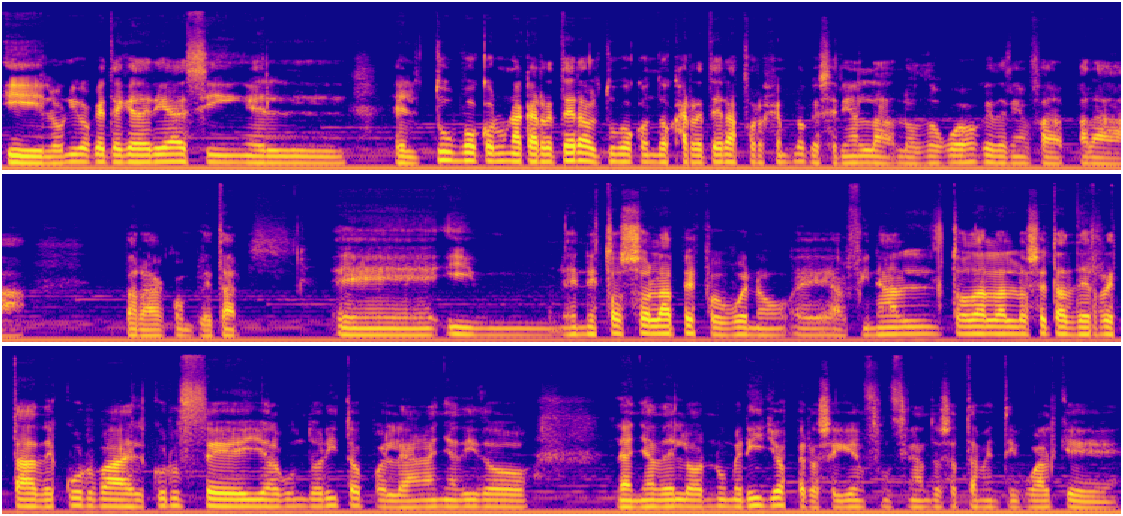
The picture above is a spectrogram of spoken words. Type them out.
Y lo único que te quedaría es sin el, tubo con una carretera o el tubo con dos carreteras, por ejemplo, que serían los dos huevos que tendrían para, para completar. Eh, y en estos solapes, pues bueno, eh, al final todas las losetas de recta, de curvas, el cruce y algún dorito, pues le han añadido, le añaden los numerillos, pero siguen funcionando exactamente igual que,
